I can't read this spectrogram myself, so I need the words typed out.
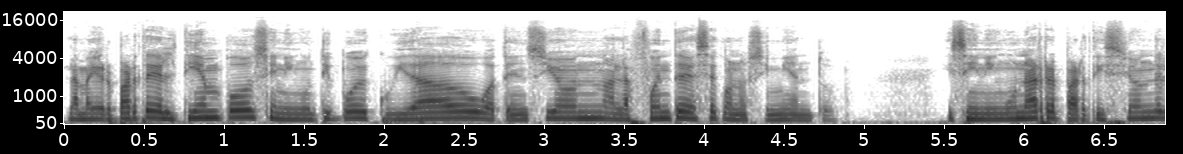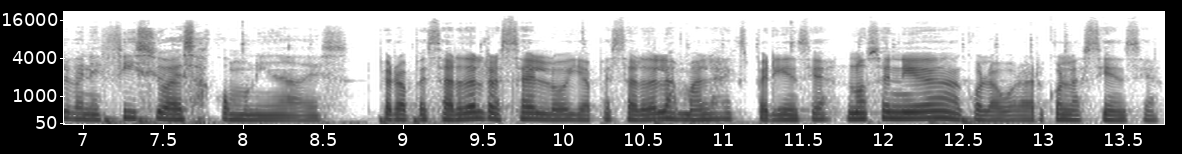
La mayor parte del tiempo sin ningún tipo de cuidado o atención a la fuente de ese conocimiento, y sin ninguna repartición del beneficio a esas comunidades. Pero a pesar del recelo y a pesar de las malas experiencias, no se niegan a colaborar con la ciencia.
